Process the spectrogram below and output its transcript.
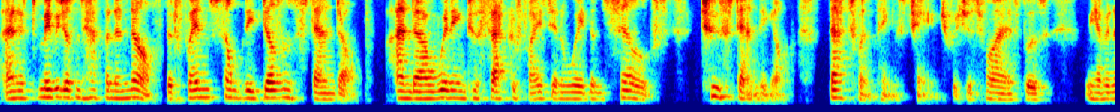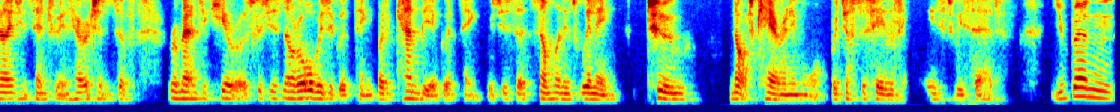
and it maybe doesn't happen enough, that when somebody doesn't stand up and are willing to sacrifice in a way themselves to standing up, that's when things change, which is why I suppose we have a 19th century inheritance of romantic heroes, which is not always a good thing, but it can be a good thing, which is that someone is willing to not care anymore, but just to say the thing that needs to be said. You've been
